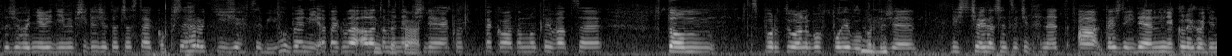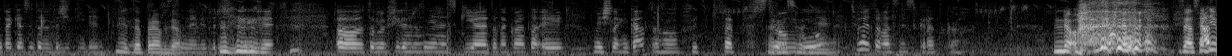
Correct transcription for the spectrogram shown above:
protože hodně lidí mi přijde, že to často jako přehrotí, že chce být hubený a takhle, ale to, to mi tak. nepřijde jako taková ta motivace v tom sportu anebo v pohybu, mm-hmm. protože když člověk začne cvičit hned a každý den několik hodin, tak asi to vydrží týden. Je to pravda. Se nevydrží, takže uh, to mi přijde hrozně hezký a je to taková ta i myšlenka toho Fit Fab Strongu. Co je to vlastně zkratka? No, v zásadě vím,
